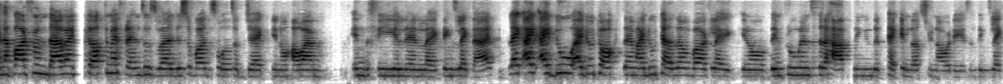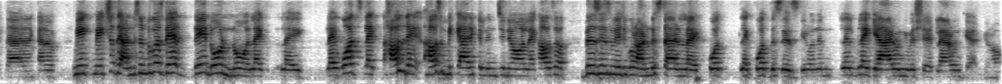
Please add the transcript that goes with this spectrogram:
and apart from that, when I talk to my friends as well, just about this whole subject, you know, how I'm in the field and like things like that. Like I, I do I do talk to them. I do tell them about like you know the improvements that are happening in the tech industry nowadays and things like that, and I kind of make make sure they understand because they they don't know like like like what's like how's they how's a mechanical engineer like how's a business major going to understand like what like what this is you know and then they'll be like yeah i don't give a shit like i don't care you know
